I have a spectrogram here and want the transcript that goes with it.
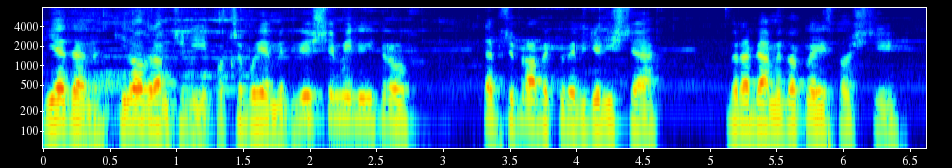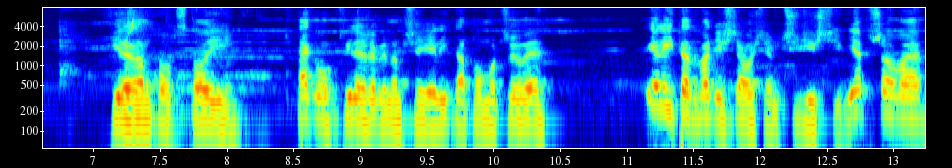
1 kg, czyli potrzebujemy 200 ml. Te przyprawy, które widzieliście, wyrabiamy do kleistości. Chwilę nam to odstoi. Taką chwilę, żeby nam się jelita pomoczyły. Jelita 28-30 wieprzowe.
